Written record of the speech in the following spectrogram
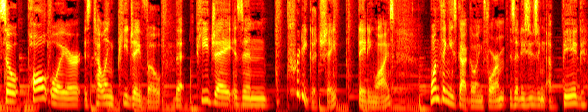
So Paul Oyer is telling PJ Vogt that PJ is in pretty good shape, dating wise. One thing he's got going for him is that he's using a big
